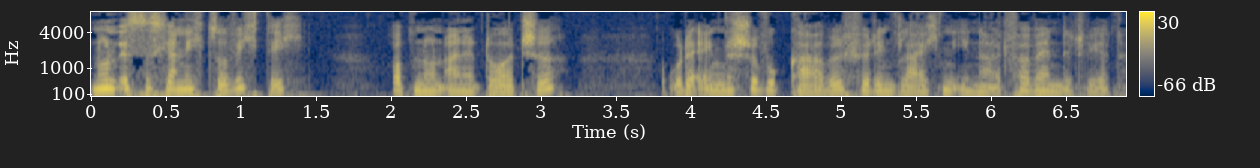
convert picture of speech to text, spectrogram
Nun ist es ja nicht so wichtig, ob nun eine deutsche oder englische Vokabel für den gleichen Inhalt verwendet wird.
